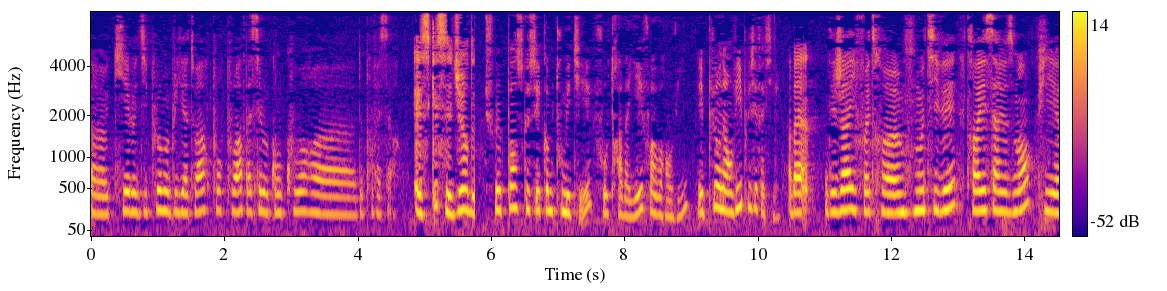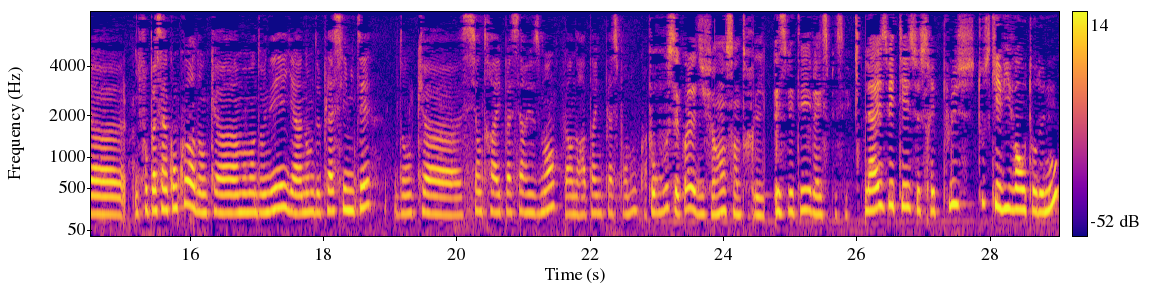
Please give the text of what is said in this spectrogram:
euh, qui est le diplôme obligatoire pour pouvoir passer le concours euh, de professeur. Est-ce que c'est dur de... Je pense que c'est comme tout métier, faut travailler, faut avoir envie, et plus on a envie, plus c'est facile. Ah bah, déjà, il faut être euh, motivé, travailler sérieusement, puis il faut passer un concours. Donc, à un moment donné, il y a un nombre de places limitées. Donc, euh, si on ne travaille pas sérieusement, bah, on n'aura pas une place pour nous. Quoi. Pour vous, c'est quoi la différence entre SVT et la SPC La SVT, ce serait plus tout ce qui est vivant autour de nous,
